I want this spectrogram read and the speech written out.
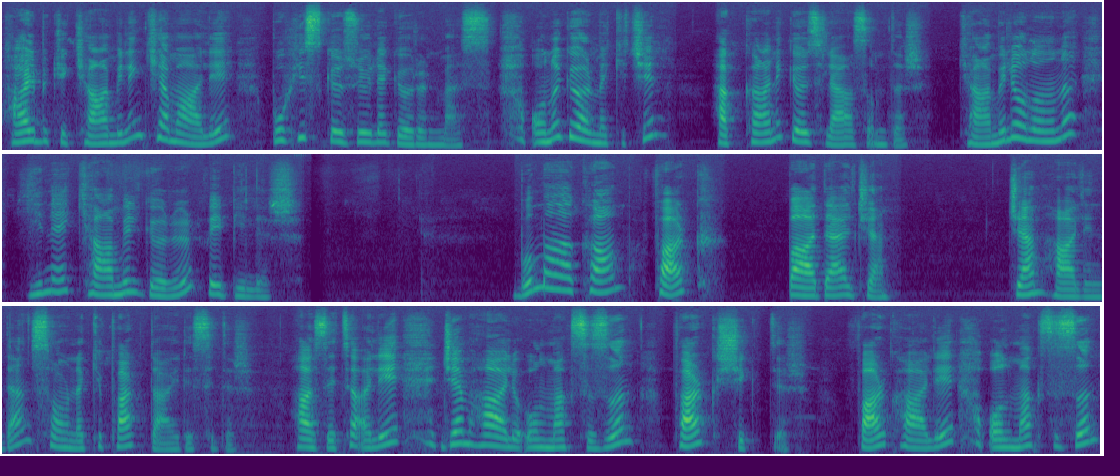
Halbuki kamilin kemali bu his gözüyle görünmez. Onu görmek için hakkani göz lazımdır. Kamil olanını yine kamil görür ve bilir. Bu makam fark badel cem. Cem halinden sonraki fark dairesidir. Hazreti Ali cem hali olmaksızın fark şiktir. Fark hali olmaksızın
